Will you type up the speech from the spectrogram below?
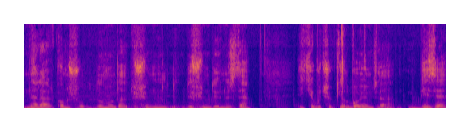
neler konuşulduğunu da düşündüğünüzde iki buçuk yıl boyunca bize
